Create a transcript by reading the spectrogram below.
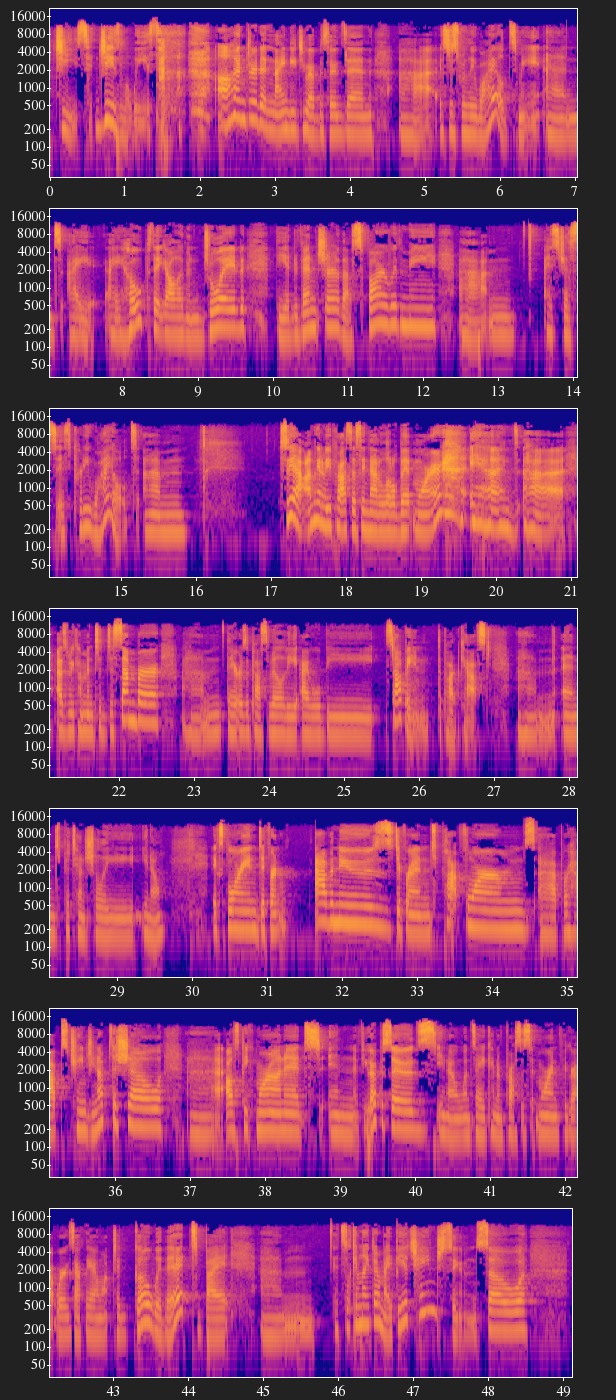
Geez, geez, Louise. 192 episodes in. Uh, it's just really wild to me. And I, I hope that y'all have enjoyed the adventure thus far with me. Um, it's just, it's pretty wild. Um, so yeah, I'm going to be processing that a little bit more. and uh, as we come into December, um, there is a possibility I will be stopping the podcast um, and potentially, you know, exploring different avenues, different platforms, uh, perhaps changing up the show. Uh, I'll speak more on it in a few episodes, you know, once I kind of process it more and figure out where exactly I want to go with it. But, um, it's looking like there might be a change soon. So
